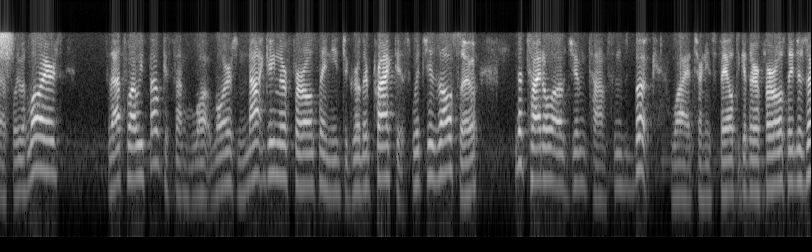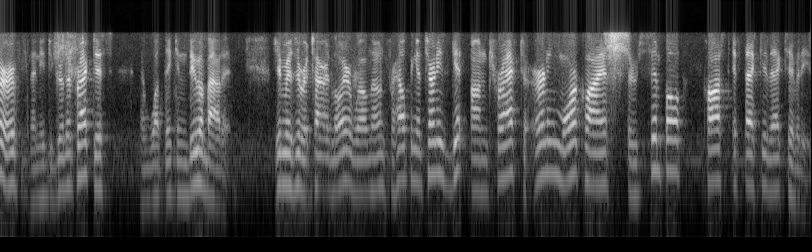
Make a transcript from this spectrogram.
especially with lawyers. So that's why we focus on law- lawyers not getting the referrals they need to grow their practice, which is also the title of Jim Thompson's book, Why Attorneys Fail to Get the Referrals They Deserve, They Need to Grow Their Practice, and What They Can Do About It. Jim is a retired lawyer well known for helping attorneys get on track to earning more clients through simple, cost effective activities.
